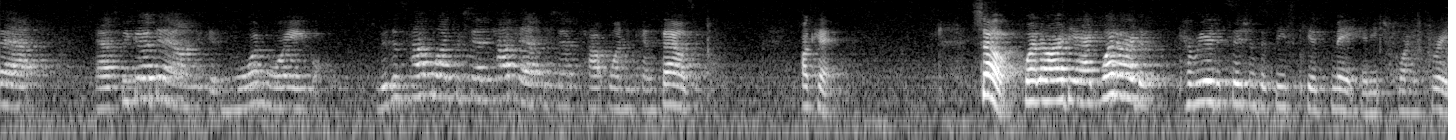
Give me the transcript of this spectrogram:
that as we go down, we get more and more able. This is top 1%, top half percent, top 1 in 10,000. Okay. So, what are the what are the career decisions that these kids make at age 23?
